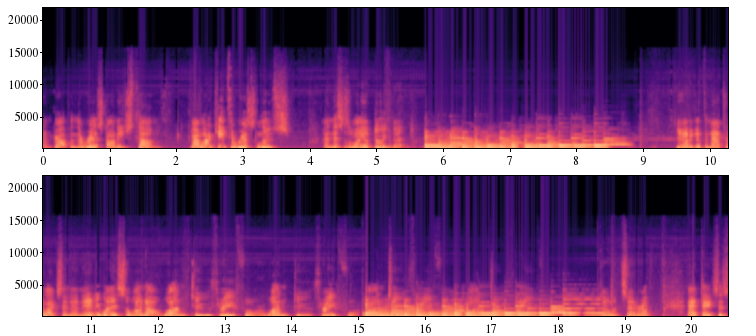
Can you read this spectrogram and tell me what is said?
I'm dropping the wrist on each thumb. I want to keep the wrist loose. And this is a way of doing that. You got to get the natural accent in anyway, so why not? One, two, three, four. One, two, three, four. One, two, three, four. One, two, three, four. So, etc. That takes us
